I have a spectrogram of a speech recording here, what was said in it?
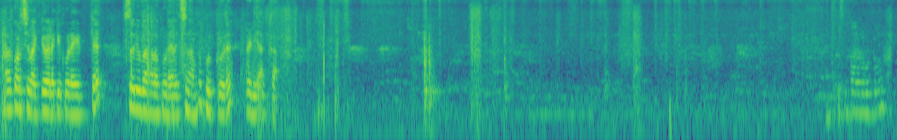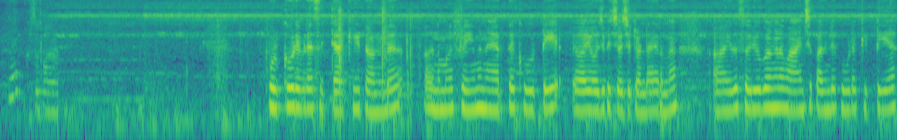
കുറച്ച് വക്കി വയ്ക്കുവരക്കി കൂടെ ഇട്ട് സ്വരൂപങ്ങളെ കൂടെ വെച്ച് നമുക്ക് പുൽക്കൂട് റെഡിയാക്കാം. പുൽക്കൂട് ഇവിടെ സെറ്റാക്കിയിട്ടുണ്ട്. നമ്മൾ ഫ്രെയിം നേരത്തെ കൂട്ടി യോജിപ്പിച്ച് വെച്ചിട്ടുണ്ടായിരുന്നു. ഇത് സ്വരൂപങ്ങൾ വാങ്ങിച്ചപ്പോൾ അതിന്റെ കൂടെ കിട്ടിയ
